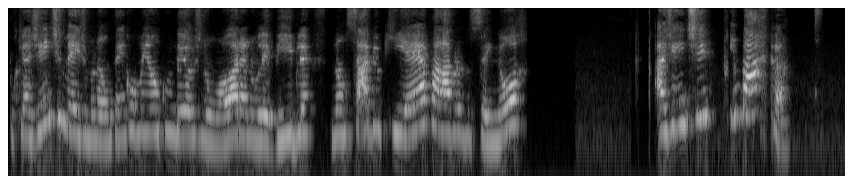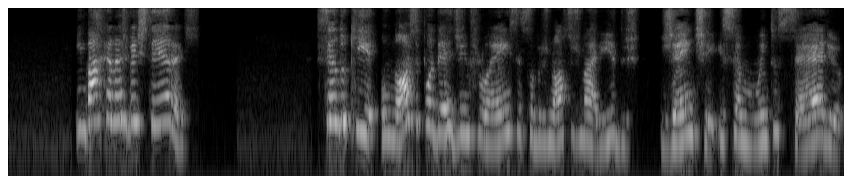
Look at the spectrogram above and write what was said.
porque a gente mesmo não tem comunhão com Deus, não ora, não lê Bíblia, não sabe o que é a palavra do Senhor, a gente embarca. Embarca nas besteiras. Sendo que o nosso poder de influência sobre os nossos maridos, gente, isso é muito sério.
